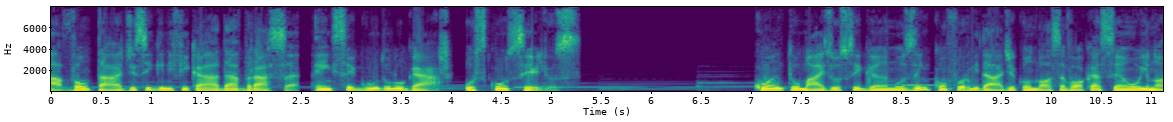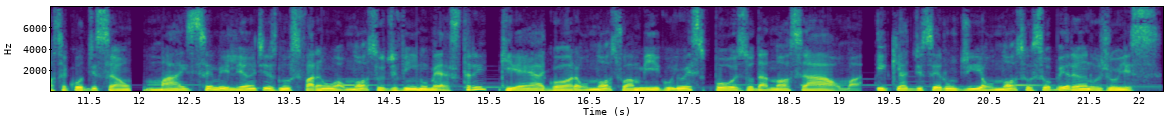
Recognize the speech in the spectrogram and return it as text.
A vontade significada abraça, em segundo lugar, os conselhos, Quanto mais os sigamos em conformidade com nossa vocação e nossa condição, mais semelhantes nos farão ao nosso Divino Mestre, que é agora o nosso amigo e o esposo da nossa alma, e que há de ser um dia o nosso soberano juiz.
